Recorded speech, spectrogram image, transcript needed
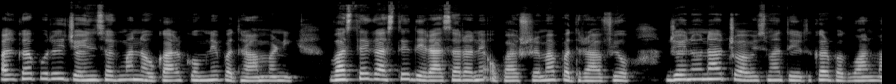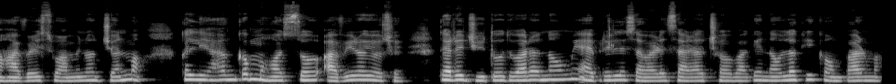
અલકાપુરી જૈન સંઘમાં નવકાર કુંભની પધરામણી વાસ્તે ગાસ્તે દેરાસર અને ઉપાશ્રયમાં પધરાવ્યો. જૈનોના ચોવીસમાં તીર્થકર ભગવાન મહાવીર સ્વામીનો જન્મ કલ્યાણક મહોત્સવ આવી રહ્યો છે. ત્યારે જીતો દ્વારા નવમી એપ્રિલે સવારે સાડા છ વાગે નવલખી કમ્પાઉન્ડમાં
